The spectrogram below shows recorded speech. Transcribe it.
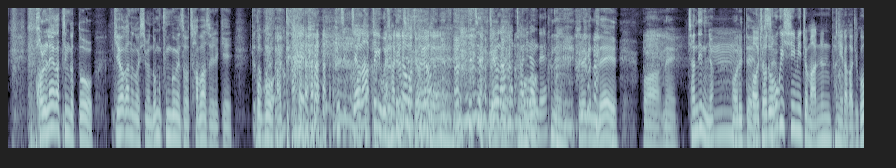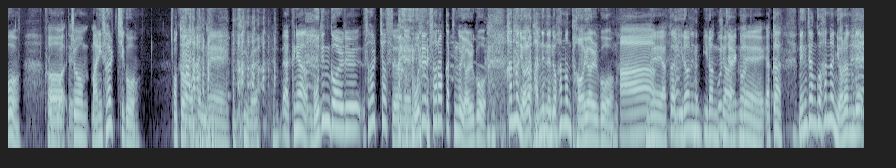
벌레 같은 것도 기어가는 거 있으면 너무 궁금해서 잡아서 이렇게 보고 아, 그치, 어, 재현아? 갑자기 왜? 네. 재현아 잔인한데. 네 그러겠는데 와 네 잔디는요 음. 어릴 때 어, 저도? 호기심이 좀 많은 편이라 가지고 어. 좀 많이 설치고 어떤 어떤 네. 어떤 거요? 아, 그냥 모든 거를 설쳤어요. 네. 모든 서랍 같은 거 열고 한 번 열어 봤는데도 한 번 더 열고 아 네, 약간 이런 이런 편. 알것 네. 약간 냉장고 한 번 열었는데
